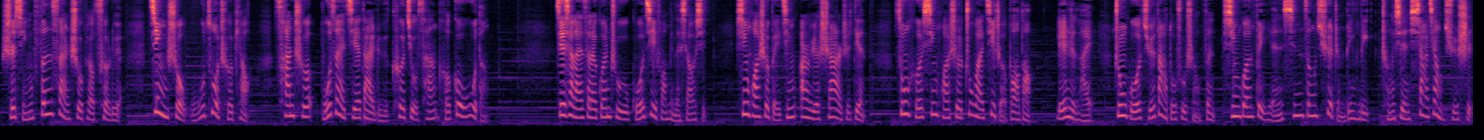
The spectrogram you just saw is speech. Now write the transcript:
实行分散售票策略，禁售无座车票，餐车不再接待旅客就餐和购物等。接下来再来关注国际方面的消息。新华社北京二月十二日电，综合新华社驻外记者报道，连日来，中国绝大多数省份新冠肺炎新增确诊病例呈现下降趋势。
